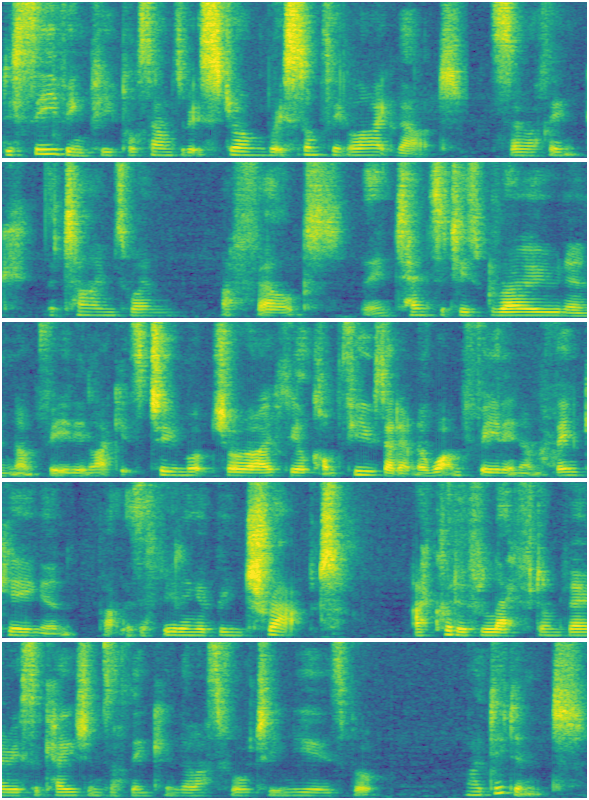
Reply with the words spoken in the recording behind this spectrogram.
deceiving people, sounds a bit strong, but it's something like that. So I think the times when I felt the intensity's grown and I'm feeling like it's too much or I feel confused, I don't know what I'm feeling, I'm thinking, and but there's a feeling of being trapped I could have left on various occasions, I think, in the last 14 years, but I didn't.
